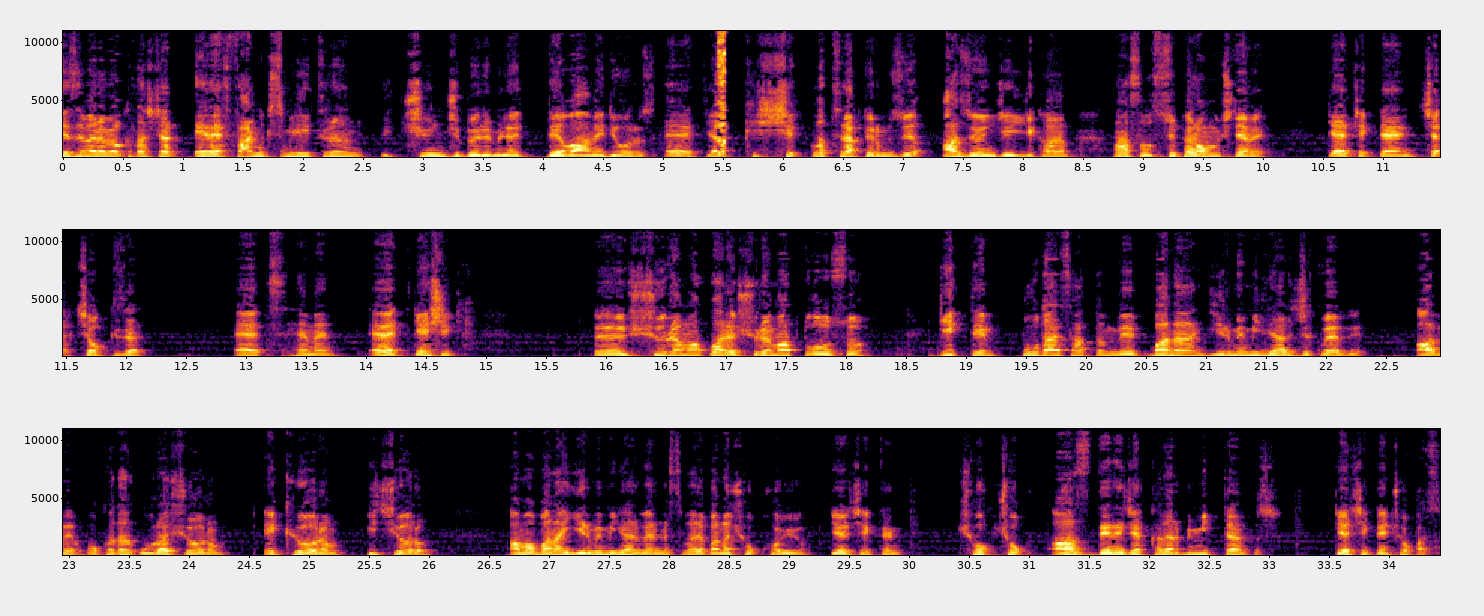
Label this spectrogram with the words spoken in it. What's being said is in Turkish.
Herkese merhaba arkadaşlar. Evet Farming Simulator'ın 3. bölümüne devam ediyoruz. Evet yakışıklı traktörümüzü az önce yıkadım. Nasıl süper olmuş değil mi? Gerçekten çok çok güzel. Evet hemen evet gençlik. Ee, şu remork var ya şu remork dolusu. Gittim buğday sattım ve bana 20 milyarcık verdi. Abi o kadar uğraşıyorum, ekiyorum, biçiyorum. Ama bana 20 milyar vermesi var ya bana çok koyuyor. Gerçekten çok çok az denecek kadar bir miktardır. Gerçekten çok az.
